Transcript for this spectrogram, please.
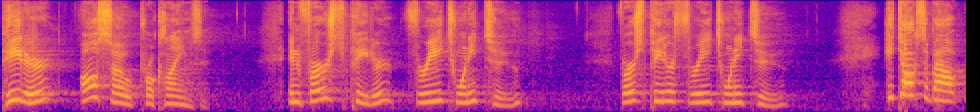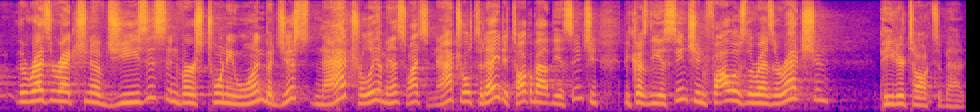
Peter also proclaims it. In 1 Peter 3:22, 1 Peter 3:22, he talks about the resurrection of Jesus in verse 21, but just naturally, I mean, that's why it's natural today to talk about the ascension, because the ascension follows the resurrection. Peter talks about it.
